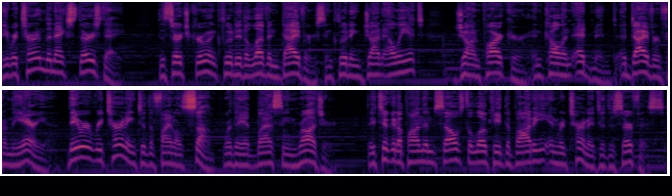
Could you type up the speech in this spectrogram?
They returned the next Thursday. The search crew included 11 divers, including John Elliott, John Parker, and Colin Edmond, a diver from the area. They were returning to the final sump where they had last seen Roger. They took it upon themselves to locate the body and return it to the surface.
